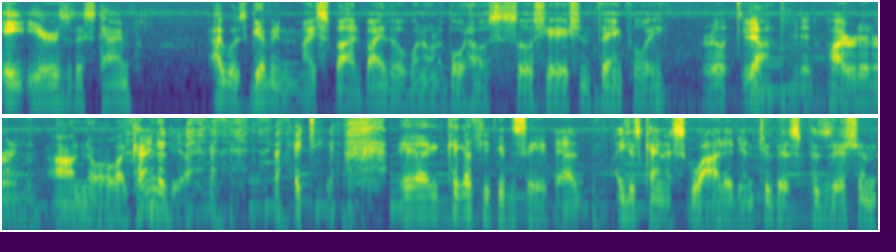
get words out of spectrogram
eight years this time. I was given my spot by the Winona Boathouse Association, thankfully. Really? You Yeah. Didn't, you didn't pirate it or anything? Uh, no, I kind of did. I did. Yeah, I guess you could say that. I just kind of squatted into this position.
